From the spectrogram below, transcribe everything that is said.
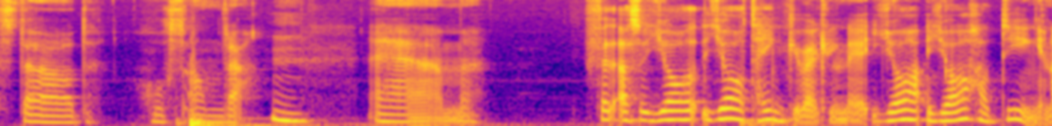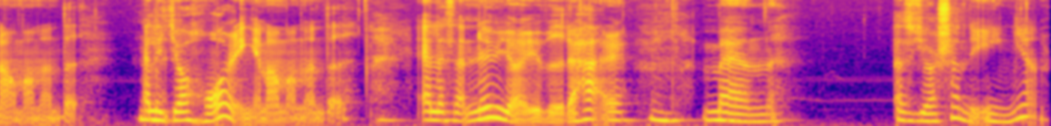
stöd hos andra. Mm. Ehm, för alltså jag, jag tänker verkligen det. Jag, jag hade ju ingen annan än dig. Nej. Eller jag har ingen annan än dig. Eller så här, nu gör ju vi det här. Mm. Men Alltså jag kände ju ingen.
